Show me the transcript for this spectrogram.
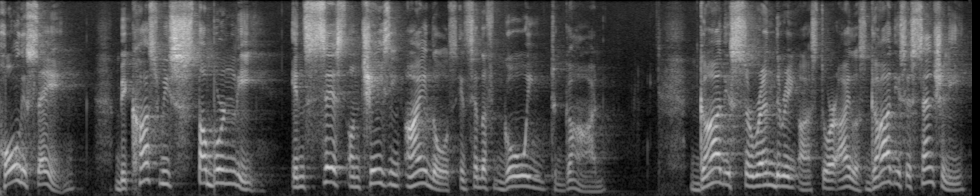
Paul is saying, because we stubbornly insist on chasing idols instead of going to God, God is surrendering us to our idols. God is essentially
